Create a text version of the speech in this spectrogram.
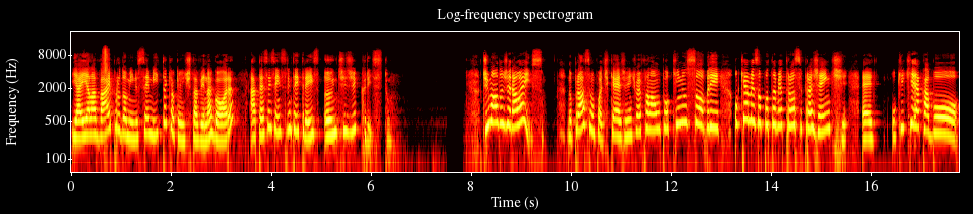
E aí ela vai para o domínio semita, que é o que a gente está vendo agora, até 633 a.C. De modo geral, é isso. No próximo podcast, a gente vai falar um pouquinho sobre o que a Mesopotâmia trouxe para gente, é, o que, que acabou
